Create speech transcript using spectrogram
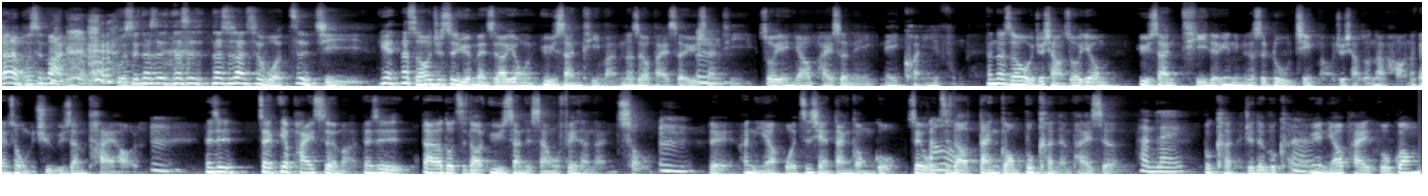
当然不是骂你们了，不是，那是那是那是算是我自己，因为那时候就是原本是要用玉山 T 嘛，那时候有白色玉山 T，、所以你要拍摄那一那一款衣服。那那时候我就想说用玉山梯的，因为你们那是路径嘛，我就想说那好，那干脆我们去玉山拍好了。嗯但是在要拍摄嘛，但是大家都知道玉山的山屋非常难抽，嗯，对，那、你要我之前单工过，所以我知道单工不可能拍摄。很累。不可能，绝对不可能，嗯因为你要拍，我光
